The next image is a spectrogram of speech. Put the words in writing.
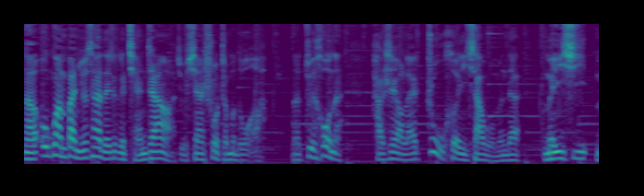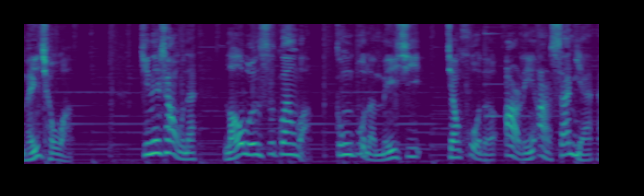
那欧冠半决赛的这个前瞻啊，就先说这么多啊。那最后呢，还是要来祝贺一下我们的梅西梅球王。今天上午呢，劳伦斯官网公布了梅西将获得2023年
